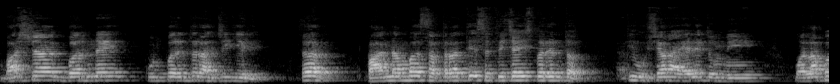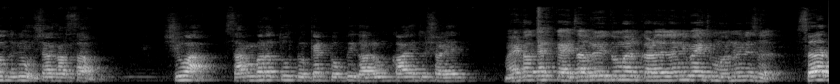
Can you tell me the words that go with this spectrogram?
बादशाह अकबरने कुठपर्यंत राज्य केले? सर पान नंबर सतरा ते सत्तेचाळीस पर्यंत. ती हुशार आहे रे तुम्ही. मला पण तुम्ही हुशार करसाल. शिवा सांग बरं तू डोक्यात टोपी घालून काय तू शाळेत? माझ्या डोक्यात काय चालू आहे तुम्हाला कळायला नाही पाहिजे म्हणून आहे, सर. सर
